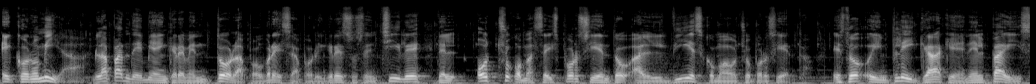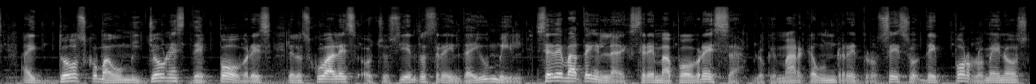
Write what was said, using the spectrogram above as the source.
Economía. La pandemia incrementó la pobreza por ingresos en Chile del 8,6% al 10 10,8%. Esto implica que en el país hay 2,1 millones de pobres, de los cuales 831 mil se debaten en la extrema pobreza, lo que marca un retroceso de por lo menos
